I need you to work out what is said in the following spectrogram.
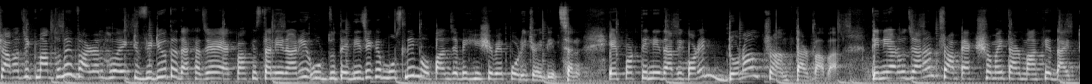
সামাজিক মাধ্যমে ভাইরাল হওয়া একটি ভিডিওতে দেখা যায় এক পাকিস্তানি নারী উর্দুতে নিজেকে মুসলিম ও পাঞ্জাবি হিসেবে পরিচয় দিচ্ছেন। এরপর তিনি দাবি করেন, ডোনাল্ড ট্রাম্প তার বাবা। তিনি আরও জানান, ট্রাম্প একসময় তার মাকে দায়িত্ব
